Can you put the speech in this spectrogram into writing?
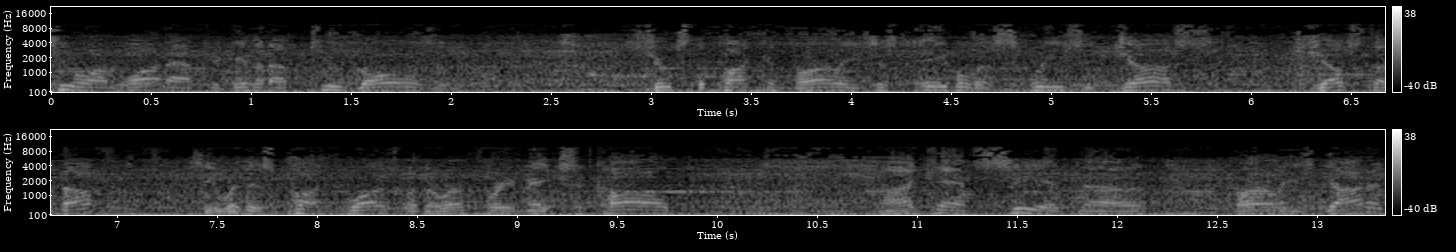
two on one after giving up two goals and shoots the puck, and Varley's just able to squeeze it just, just enough. See where this puck was when the referee makes a call. I can't see it. Uh, Varley's got it.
